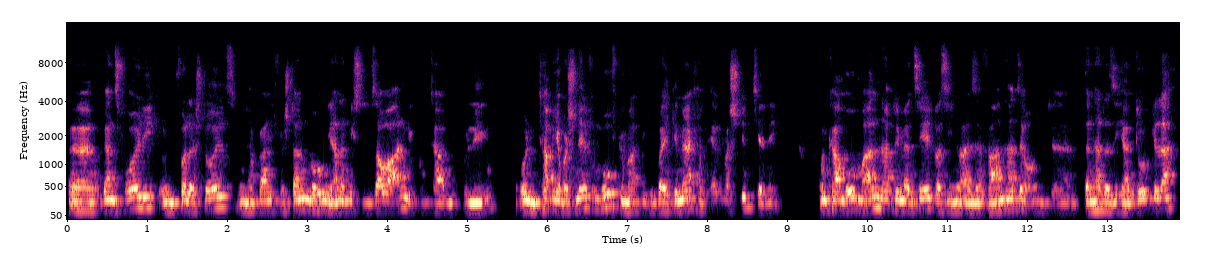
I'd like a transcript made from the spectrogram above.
äh, ganz freudig und voller Stolz und habe gar nicht verstanden, warum die anderen mich so sauer angeguckt haben, die Kollegen. Und habe ich aber schnell vom Hof gemacht, weil ich gemerkt habe, irgendwas stimmt hier nicht. Und kam oben an und habe ihm erzählt, was ich nur alles erfahren hatte. Und äh, dann hat er sich halt totgelacht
